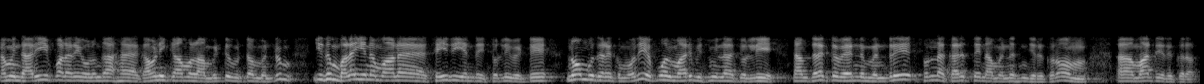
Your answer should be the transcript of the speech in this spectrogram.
நம்ம இந்த அறிவிப்பாளரை ஒழுங்காக கவனிக்காமல் நாம் விட்டு விட்டோம் என்றும் இதுவும் பலகீனமான செய்தி என்றை சொல்லிவிட்டு நோன்பு திறக்கும் போது எப்போது மாதிரி பிஸ்மில்லா சொல்லி நாம் திறக்க வேண்டும் என்று சொன்ன கருத்தை நாம் என்ன செஞ்சிருக்கிறோம்? மாற்றியிருக்கிறோம்.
